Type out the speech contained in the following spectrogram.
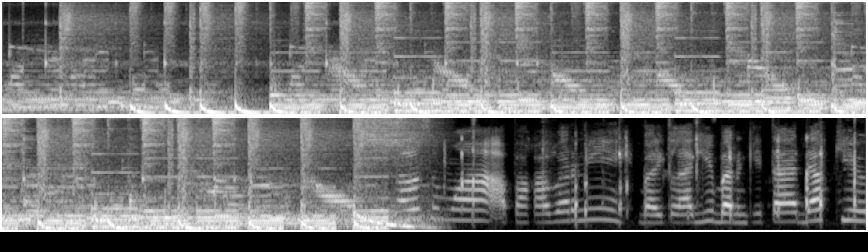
Halo semua, apa kabar nih? Balik lagi bareng kita Dakyu.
